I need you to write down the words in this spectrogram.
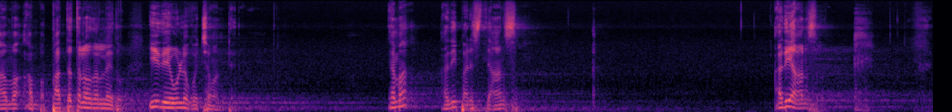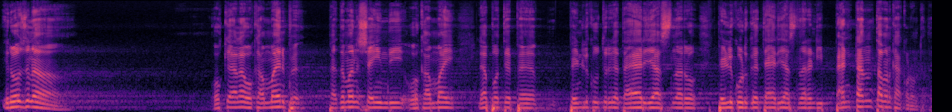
ఆ ఆ పద్ధతులు వదలలేదు. ఈ దేవుళ్ళకి వచ్చాం అంతే. ఏమా? అది పరిస్థితి ఆన్సర్. అది ఆన్సర్. ఈ రోజున ఒకవేళ ఒక అమ్మాయిని పె- పెద్ద మనిషి అయింది ఒక అమ్మాయి లేకపోతే పె పెండ్లి కూతురుగా తయారు చేస్తున్నారు పెళ్ళి కొడుకుగా తయారు చేస్తున్నారంటే ఈ పెంట అంతా మనకు అక్కడ ఉంటుంది.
